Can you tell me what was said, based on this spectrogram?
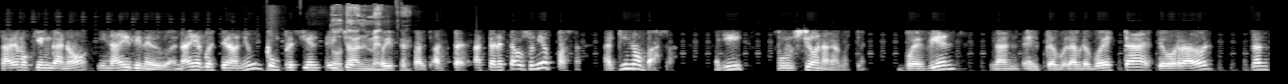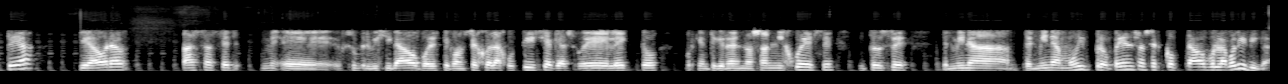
sabemos quién ganó y nadie tiene duda. Nadie ha cuestionado, nunca un presidente Totalmente. Dicho, hasta, hasta en Estados Unidos pasa. Aquí no pasa. Aquí funciona la cuestión. Pues bien, la, la propuesta, este borrador, plantea que ahora pasa a ser eh, supervigilado por este Consejo de la Justicia, que a su vez electo por gente que no, no son ni jueces, entonces termina termina muy propenso a ser cooptado por la política.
